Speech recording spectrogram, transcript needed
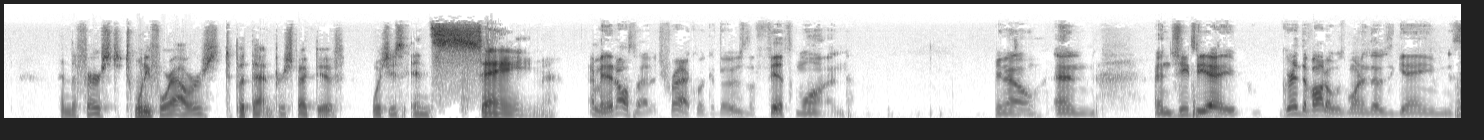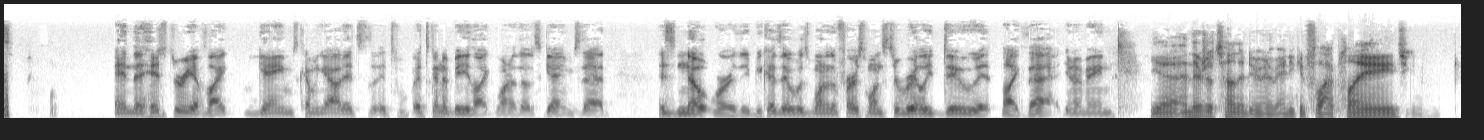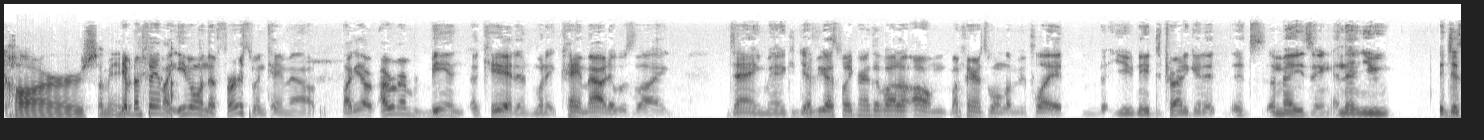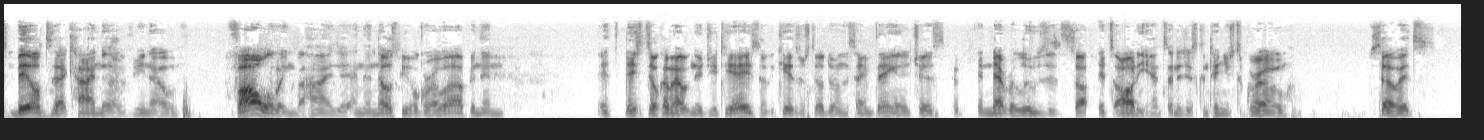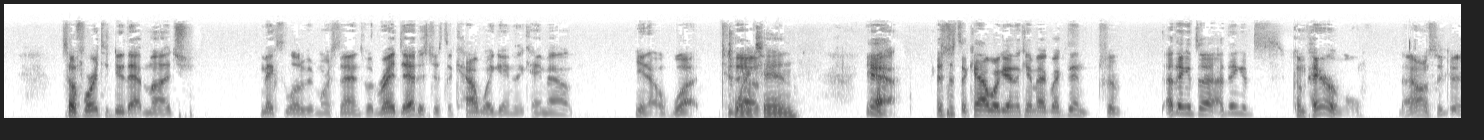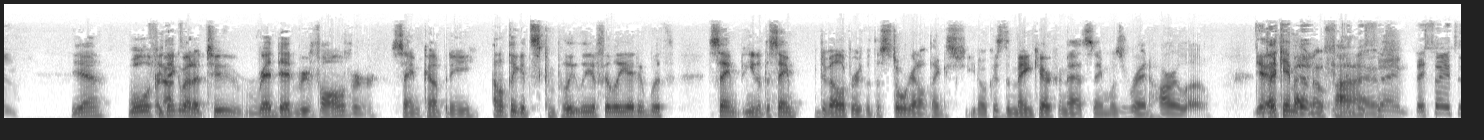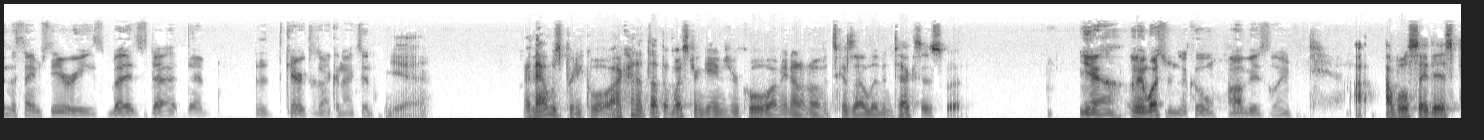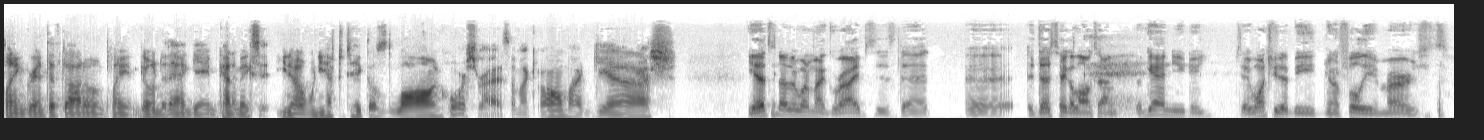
in the first twenty four hours. To put that in perspective, which is insane. I mean, it also had a track record though. It was the fifth one. You know, and and GTA Grand Theft Auto was one of those games in the history of like games coming out. It's it's it's going to be like one of those games that is noteworthy because it was one of the first ones to really do it like that. You know what I mean? Yeah, and there's a ton of doing it, man. You can fly planes, you can cars. I mean, Yeah, but I'm saying like even when the first one came out, like I remember being a kid and when it came out, it was like, dang man, you, have you guys played Grand Theft Auto? Oh, my parents won't let me play it, but you need to try to get it. It's amazing, and then you, it just builds that kind of you know following behind it, and then those people grow up, and then. It, they still come out with new GTA, so the kids are still doing the same thing, and it just it never loses its audience, and it just continues to grow. So it's so for it to do that much makes a little bit more sense. But Red Dead is just a cowboy game that came out, you know what, 2010. Yeah, it's just a cowboy game that came out back then. So I think it's a. I think it's comparable. I honestly do. Yeah. Well, if you think about to- it too, Red Dead Revolver, same company. I don't think it's completely affiliated with same, you know, the same developers, but the story I don't think is, you know, because the main character in that name was Red Harlow. Yeah, it's came out in the- it's 05. the same- they say it's in the same series, but it's the the, the characters aren't connected. Yeah. And that was pretty cool. I kind of thought the Western games were cool. I mean, I don't know if it's because I live in Texas, but Yeah, I mean westerns are cool, obviously. I, I will say this: playing Grand Theft Auto and playing going to that game kind of makes it, you know, when you have to take those long horse rides. I'm like, oh my gosh. Yeah, that's another one of my gripes is that uh, it does take a long time. Again, you you- they want you to be you know fully immersed,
